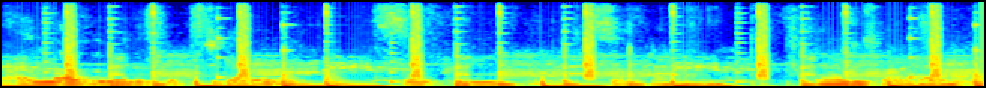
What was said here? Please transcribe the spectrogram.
But I love the way this looks together. It's so pretty. It's so fun. And I just went ahead and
